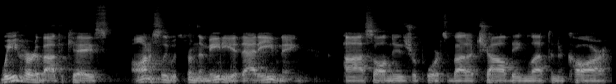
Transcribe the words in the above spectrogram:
we heard about the case, honestly, was from the media that evening. I uh, saw news reports about a child being left in a car.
